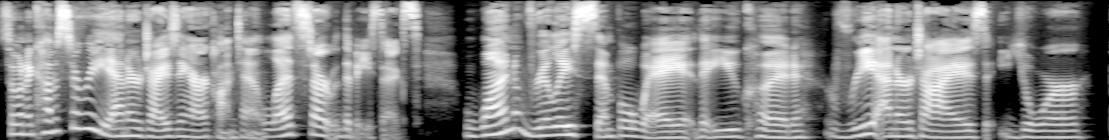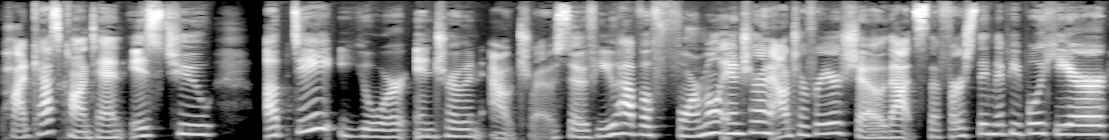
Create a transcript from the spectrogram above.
So, when it comes to re energizing our content, let's start with the basics. One really simple way that you could re energize your podcast content is to update your intro and outro. So if you have a formal intro and outro for your show, that's the first thing that people hear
